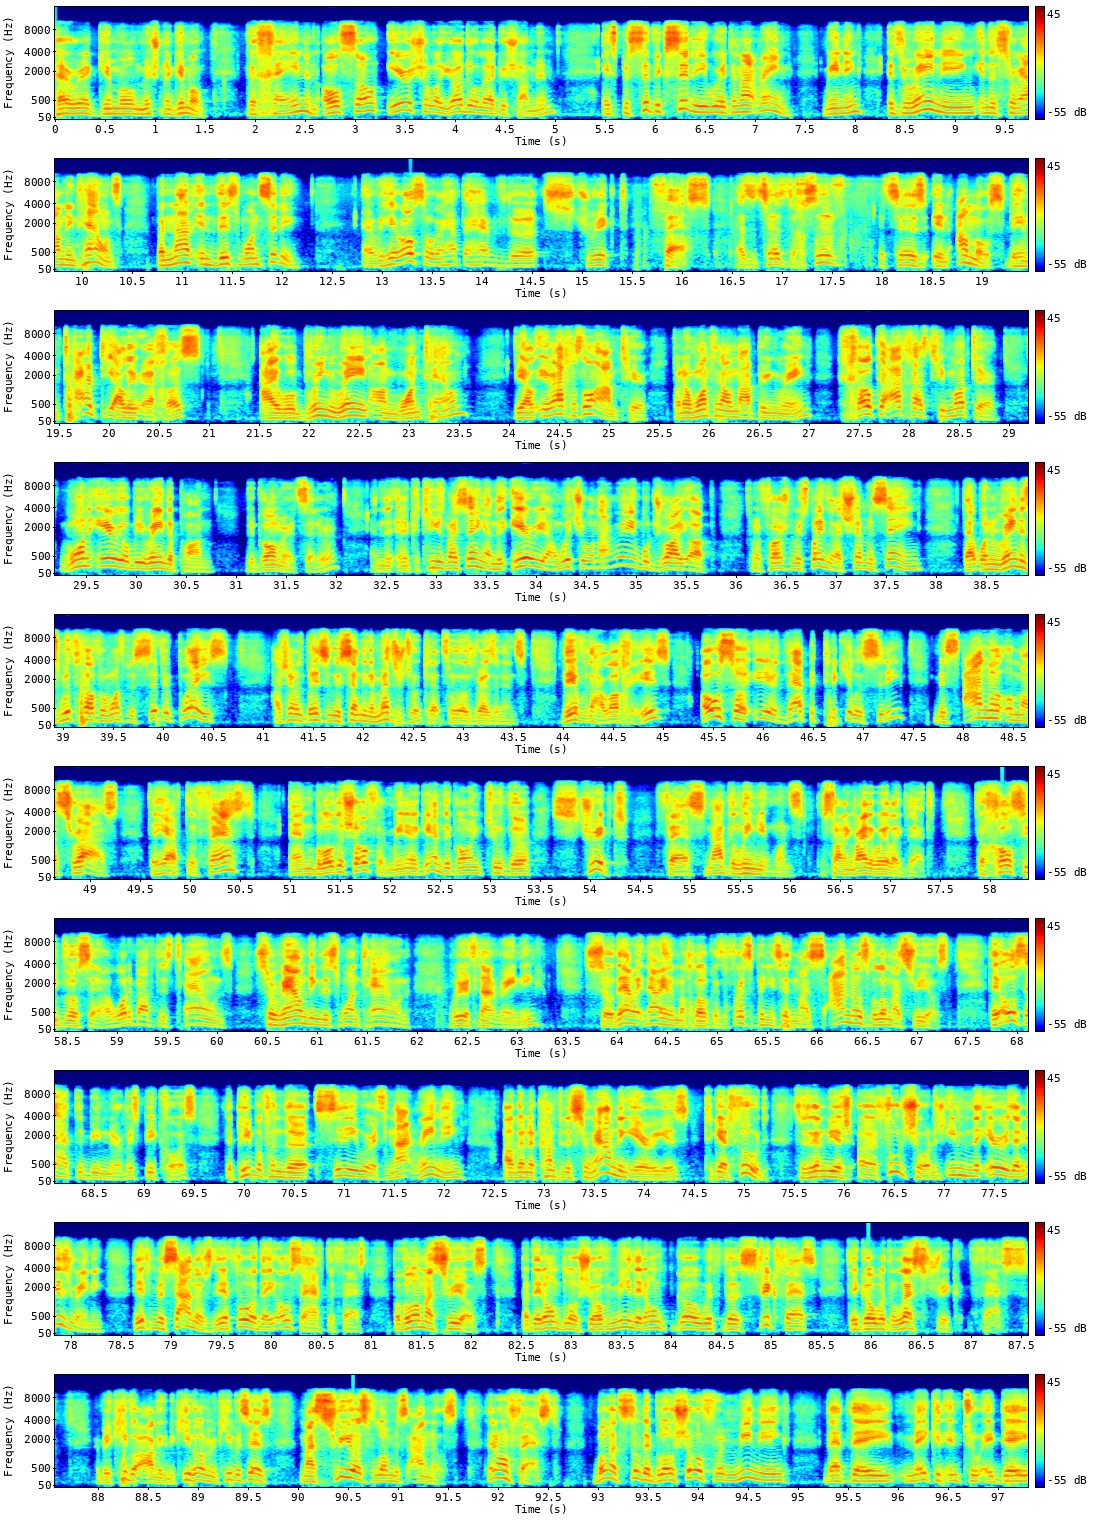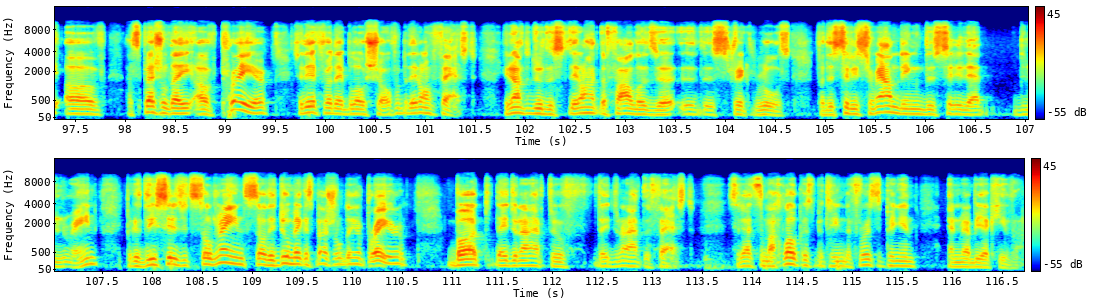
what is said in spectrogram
Perek Gimel Mishnah Gimel. V'chein, and also, Ir Shalo Yodu a specific city where it did not rain, meaning it's raining in the surrounding towns, but not in this one city. Over here also, we're going to have to have the strict fast. As it says, the chsiv, it says in Amos, V'himtarti alir echos, I will bring rain on one town, v'al irachas lo amtir, but on one town I will not bring rain. Chelka achas timoter, one area will be rained upon, the Gomer, etc. And, and, it continues by saying, and the area on which it will not rain will dry up. So Mepharshim explains that Hashem is saying that when rain is withheld from one specific place, Hashem is basically sending a message to, to, to those residents. Therefore, the halacha is also ir that particular city misana umasras. They have to fast and blow the shofar, meaning again they're going to the strict fasts, not the lenient ones. They're starting right away like that. The Voseha. What about the towns surrounding this one town where it's not raining? So now, now we have the machlokas. The first opinion says masanos velo masrios. They also have to be nervous because the people from the city where it's not raining are going to come to the surrounding areas to get food. So there's going to be a, a food shortage, even in the areas that it is raining. They're from Misanos, therefore they also have to fast. But Velomasrios, but they don't blow shofar, meaning they don't go with the strict fast, they go with the less strict fasts. Rabbi Akiva argues, Rabbi Akiva, Rabbi says, Masrios Velomisanos. They don't fast, but still they blow shofar, meaning that they make it into a day of a special day of prayer. So therefore they blow shofar, but they don't fast. You don't have to do this. They don't have to follow the, the strict rules for the city surrounding the city that didn't rain, because these cities it still rains. So they do make a special day of prayer, but they do not have to. They do not have to fast. So that's the machlokus between the first opinion and Rabbi Akiva.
